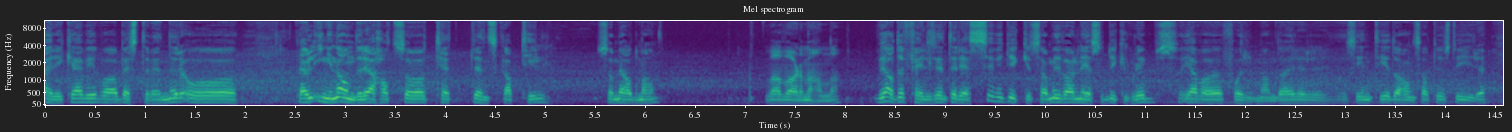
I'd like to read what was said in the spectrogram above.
Eirik og jeg vi var bestevenner, og det er vel ingen andre jeg har hatt så tett vennskap til som jeg hadde med han. Hva var det med han, da? Vi hadde felles interesse. Vi dykket sammen. Vi var Nesodden dykkerklubb. Jeg var formann der i sin tid, og han satt i styret.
